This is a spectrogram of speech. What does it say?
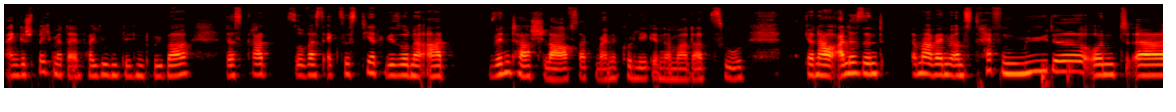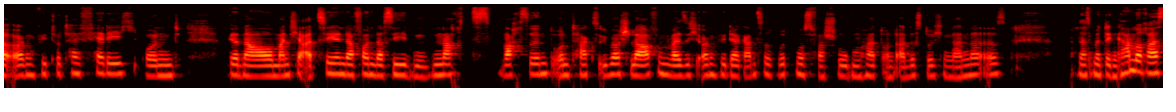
ein Gespräch mit ein paar Jugendlichen drüber, dass gerade sowas existiert wie so eine Art Winterschlaf, sagt meine Kollegin immer dazu. Genau, alle sind immer, wenn wir uns treffen, müde und äh, irgendwie total fertig. Und genau, manche erzählen davon, dass sie nachts wach sind und tagsüber schlafen, weil sich irgendwie der ganze Rhythmus verschoben hat und alles durcheinander ist. Das mit den Kameras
